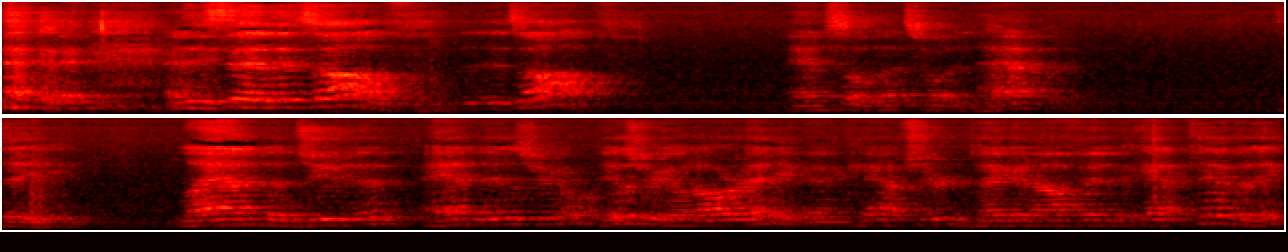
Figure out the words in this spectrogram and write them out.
and he said, it's off. It's off. And so that's what had happened. The land of Judah and Israel, Israel had already been captured and taken off into captivity.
